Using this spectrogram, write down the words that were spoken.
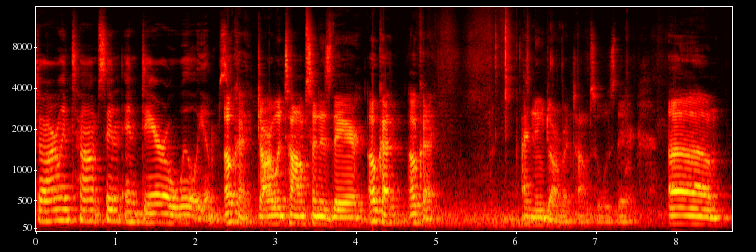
Darwin Thompson and Darrel Williams. Okay, Darwin Thompson is there. Okay, okay. I knew Darwin Thompson was there. Um,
